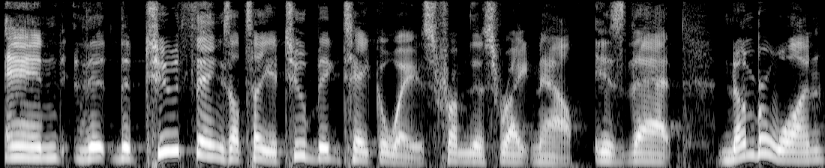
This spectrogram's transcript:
And the the two things I'll tell you, two big takeaways from this right now is that number one,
